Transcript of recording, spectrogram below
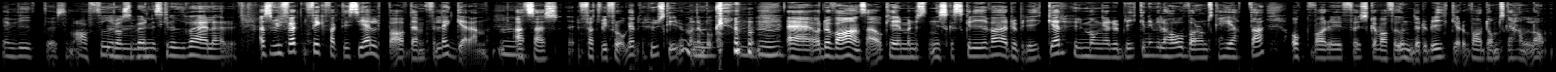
en vit eh, som A4 mm. och så mm. började ni skriva eller? Alltså vi fick, fick faktiskt hjälp av den förläggaren. Mm. Att så här, för att vi frågade hur skriver man en mm. bok? Mm. eh, och då var han så här, okej okay, men ni ska skriva rubriker, hur många rubriker ni vill ha och vad de ska heta och vad det för, ska vara för underrubriker och vad de ska handla om.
